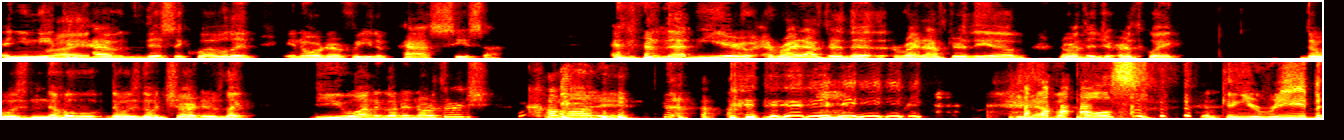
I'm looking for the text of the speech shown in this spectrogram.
and you need Right. to have this equivalent in order for you to pass CSUN. And then that year right after the right after the um, Northridge earthquake there was no there was no chart. It was like do you want to go to Northridge? Come on in. Do you have a pulse? Can you read?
